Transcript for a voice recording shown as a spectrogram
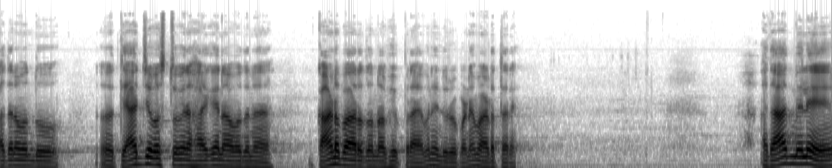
ಅದನ್ನು ಒಂದು ತ್ಯಾಜ್ಯ ವಸ್ತುವಿನ ಹಾಗೆ ನಾವು ಅದನ್ನು ಕಾಣಬಾರದು ಅನ್ನೋ ಅಭಿಪ್ರಾಯವನ್ನು ನಿರೂಪಣೆ ಮಾಡ್ತಾರೆ ಅದಾದಮೇಲೆ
